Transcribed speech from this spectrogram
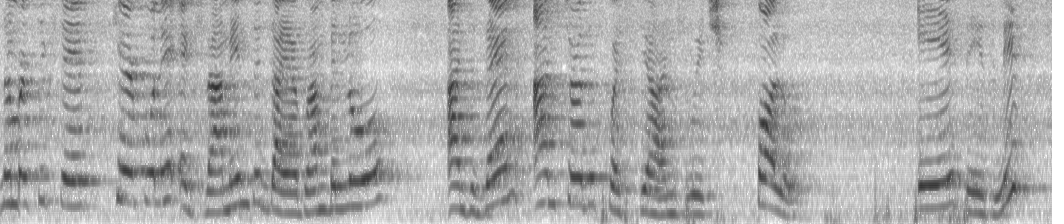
number six says, carefully examine the diagram below and then answer the questions which follow. A says list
